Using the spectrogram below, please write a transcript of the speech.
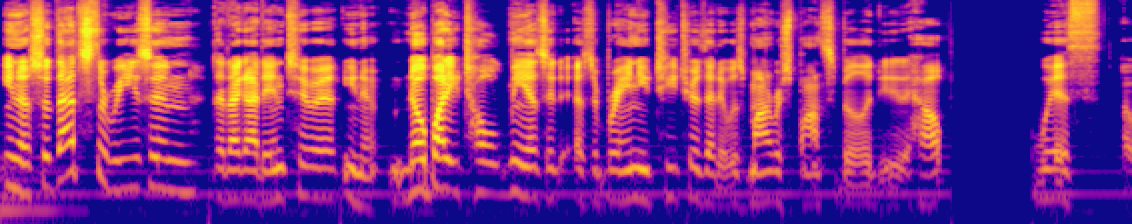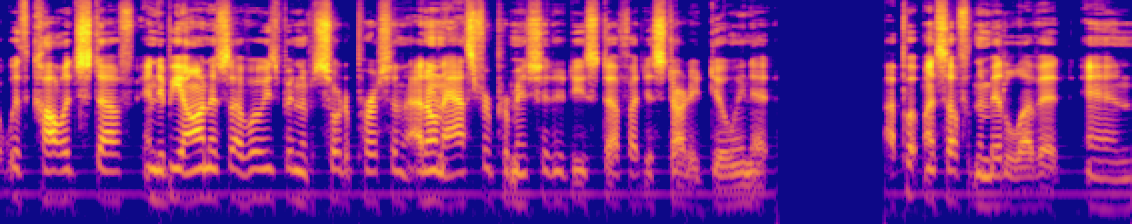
you know, so that's the reason that I got into it. You know, nobody told me as a as a brand new teacher that it was my responsibility to help with uh, with college stuff. And to be honest, I've always been the sort of person I don't ask for permission to do stuff. I just started doing it. I put myself in the middle of it, and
